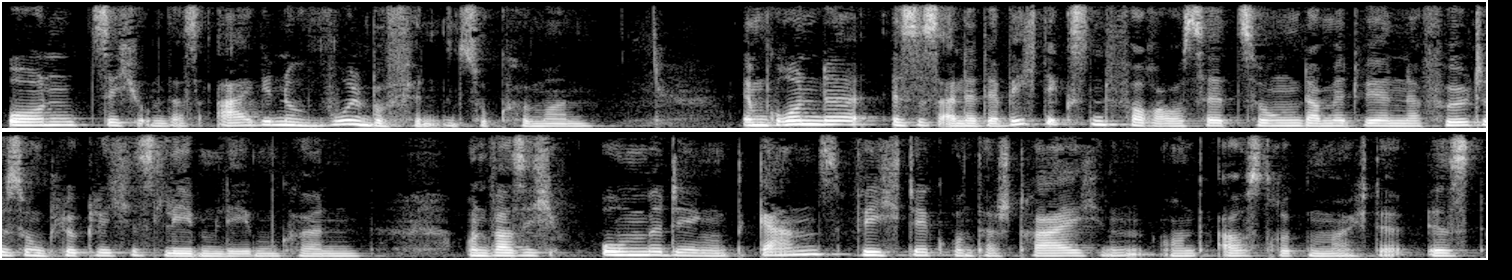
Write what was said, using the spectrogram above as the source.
und sich um das eigene Wohlbefinden zu kümmern. Im Grunde ist es eine der wichtigsten Voraussetzungen, damit wir ein erfülltes und glückliches Leben leben können. Und was ich unbedingt ganz wichtig unterstreichen und ausdrücken möchte, ist,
